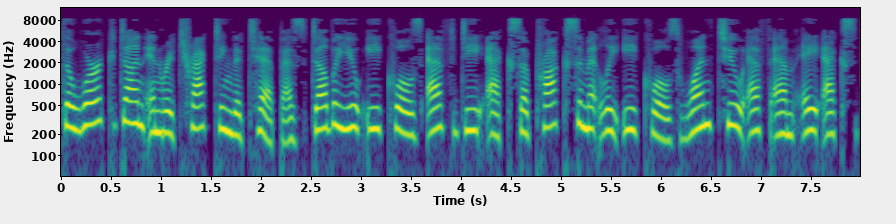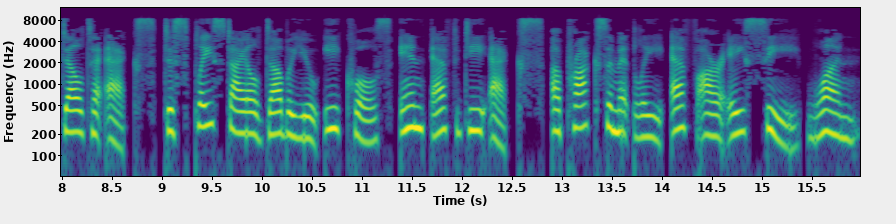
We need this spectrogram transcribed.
the work done in retracting the tip is W equals FDX approximately equals 1 2 FMAX delta X display style W equals in FDX approximately FRAC 1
